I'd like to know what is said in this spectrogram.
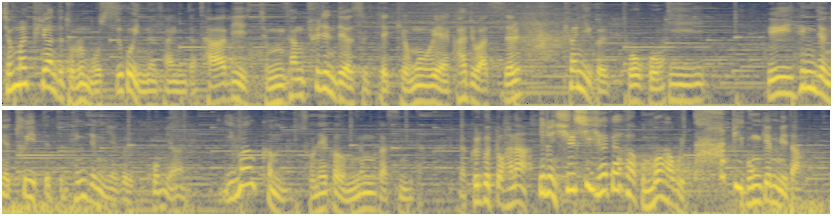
정말 필요한데 돈을 못 쓰고 있는 상황입니다. 사업이 정상 추진되었을 때 경우에 가져왔을 편익을 보고 이, 이 행정에 투입됐던 행정력을 보면 이만큼 손해가 없는 것 같습니다. 그리고 또 하나 이런 실시 협약하고 뭐하고 다 비공개입니다.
